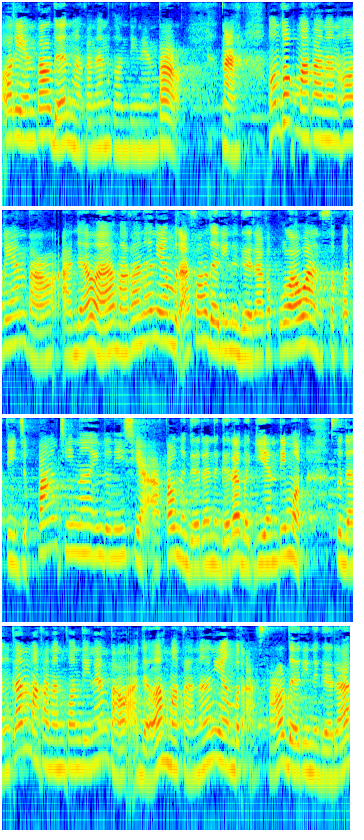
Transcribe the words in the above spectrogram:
oriental dan makanan kontinental. Nah, untuk makanan oriental adalah makanan yang berasal dari negara kepulauan seperti Jepang, Cina, Indonesia atau negara-negara bagian timur. Sedangkan makanan kontinental adalah makanan yang berasal dari negara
